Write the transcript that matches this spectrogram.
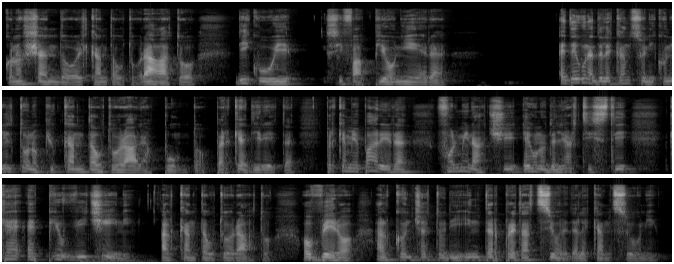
conoscendo il cantautorato, di cui si fa pioniere ed è una delle canzoni con il tono più cantautorale, appunto. Perché direte? Perché a mio parere Fulminacci è uno degli artisti che è più vicini al cantautorato, ovvero al concetto di interpretazione delle canzoni.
